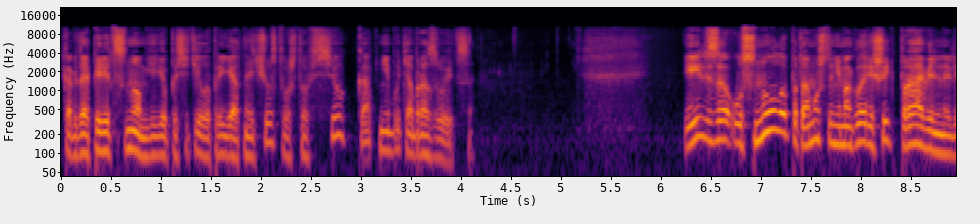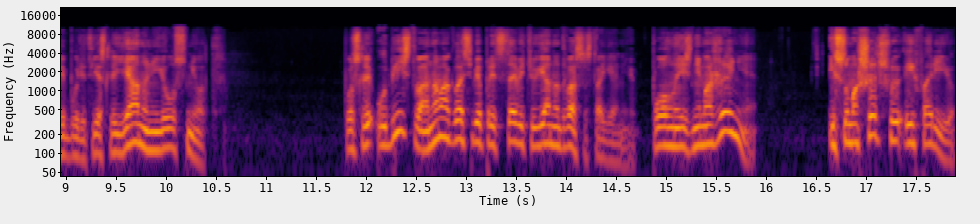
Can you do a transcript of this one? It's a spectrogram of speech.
когда перед сном ее посетило приятное чувство, что все как-нибудь образуется. Ильза уснула, потому что не могла решить, правильно ли будет, если Ян у нее уснет. После убийства она могла себе представить у Яна два состояния — полное изнеможение и сумасшедшую эйфорию.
